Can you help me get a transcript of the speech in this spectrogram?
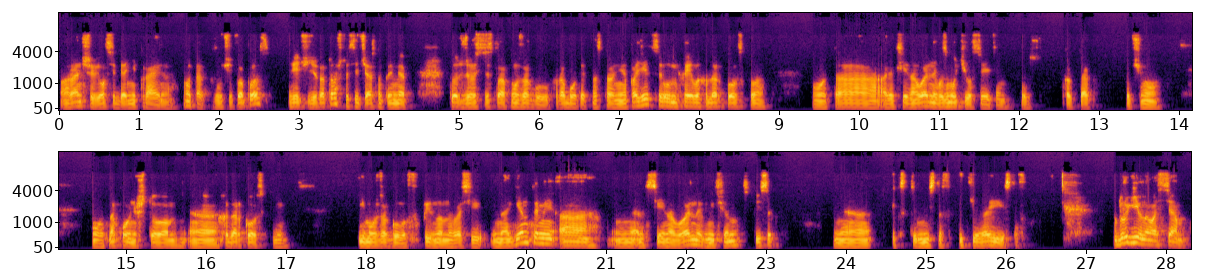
раньше вел себя неправильно. Вот так звучит вопрос. Речь идет о том, что сейчас, например, тот же Ростислав Музагулов работает на стороне оппозиции у Михаила Ходорковского, вот, а Алексей Навальный возмутился этим. То есть, как так? Почему? Вот, напомню, что э, Ходорковский и Мурзагулов признаны в России иноагентами, а Алексей Навальный внесен в список э, экстремистов и террористов. К другим новостям.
